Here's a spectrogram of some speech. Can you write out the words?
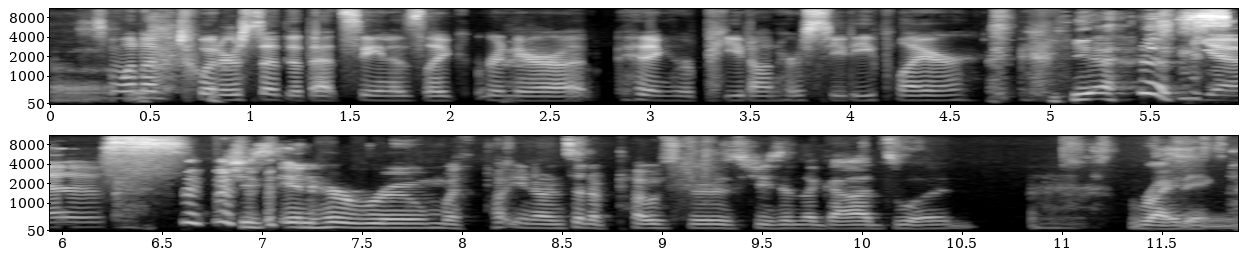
Uh, Someone on Twitter said that that scene is like Rhaenyra hitting repeat on her CD player. yes. Yes. she's in her room with you know instead of posters she's in the godswood writing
